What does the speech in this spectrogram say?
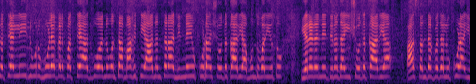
ಜೊತೆಯಲ್ಲಿ ನೂರು ಮೂಳೆಗಳ ಪತ್ತೆ ಆದವು ಅನ್ನುವಂಥ ಮಾಹಿತಿ ಆ ನಂತರ ನಿನ್ನೆಯೂ ಕೂಡ ಶೋಧ ಕಾರ್ಯ ಮುಂದುವರಿಯಿತು. ಎರಡನೇ ದಿನದ ಈ ಶೋಧ ಕಾರ್ಯ ಆ ಸಂದರ್ಭದಲ್ಲೂ ಕೂಡ ಈ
